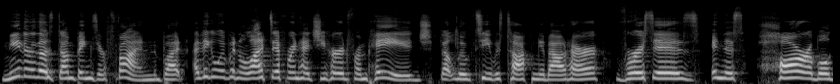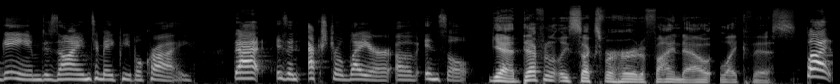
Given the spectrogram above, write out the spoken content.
Neither of those dumpings are fun, but I think it would have been a lot different had she heard from Paige that Luke T was talking about her versus in this horrible game designed to make people cry. That is an extra layer of insult. Yeah, definitely sucks for her to find out like this. But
